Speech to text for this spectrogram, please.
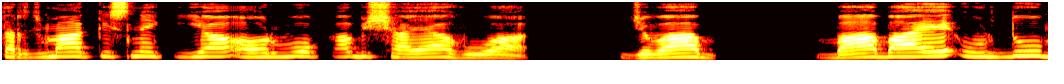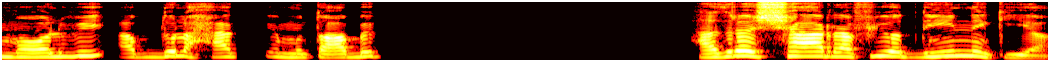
ترجمہ کس نے کیا اور وہ کب شائع ہوا؟ جواب بابائے اردو مولوی عبدالحق کے مطابق حضرت شاہ رفیع الدین نے کیا۔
